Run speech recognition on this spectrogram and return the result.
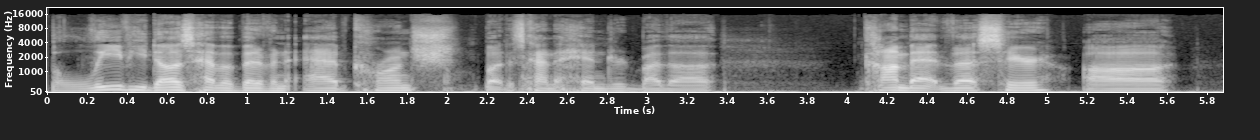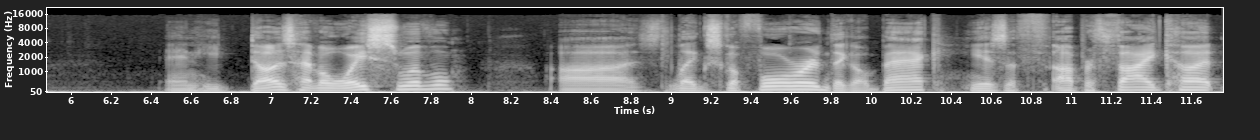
believe he does have a bit of an ab crunch, but it's kind of hindered by the combat vest here. Uh, and he does have a waist swivel. Uh, his legs go forward, they go back. He has a th- upper thigh cut.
